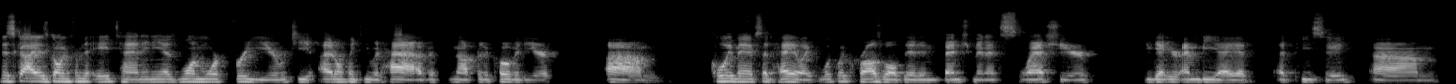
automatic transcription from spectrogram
this guy is going from the A10 and he has one more free year, which he I don't think he would have if not for the COVID year. Um, Cooley may have said, "Hey, like look what Croswell did in bench minutes last year. You get your MBA at at PC, um,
